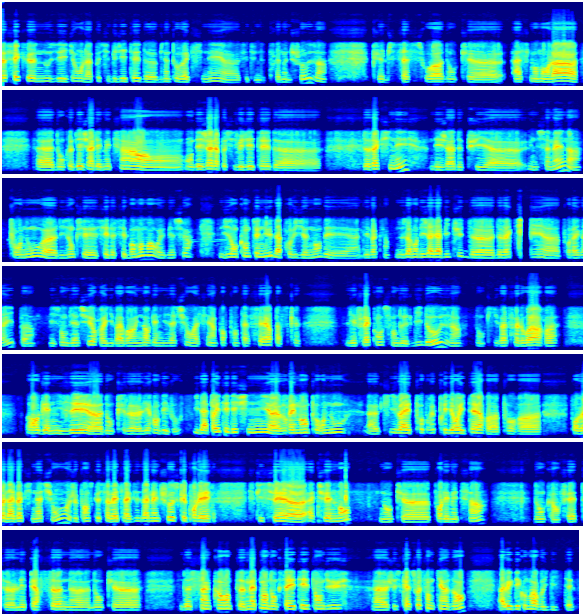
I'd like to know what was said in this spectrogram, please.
Le fait que nous ayons la possibilité de bientôt vacciner, c'est une très bonne chose. Que ça soit donc à ce moment-là, donc déjà les médecins ont, ont déjà la possibilité de de vacciner déjà depuis euh, une semaine. Pour nous, euh, disons que c'est le bon moment, oui, bien sûr. Disons compte tenu de l'approvisionnement des, euh, des, vaccins. Nous avons déjà l'habitude de, de, vacciner pour la grippe. Disons bien sûr, il va y avoir une organisation assez importante à faire parce que les flacons sont de 10 doses, donc il va falloir organiser donc le, les rendez-vous. Il n'a pas été défini vraiment pour nous qui va être prioritaire pour pour la vaccination. Je pense que ça va être la, même chose que pour les ce qui se fait euh, actuellement, donc euh, pour les médecins. Donc en fait, euh, les personnes donc de 50 maintenant, donc ça a été étendu jusqu'à 75 ans avec des comorbidités.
